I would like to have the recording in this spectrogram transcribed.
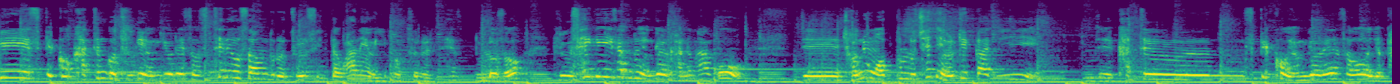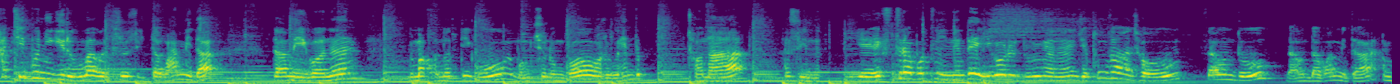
개의 스피커 같은 거 두 개 연결해서 스테레오 사운드로 들을 수 있다고 하네요. 이 버튼을 해- 눌러서. 그리고 3개 이상도 연결 가능하고, 이제 전용 어플로 최대 10개까지 이제 같은 스피커 연결해서 이제 파티 분위기로 음악을 들을 수 있다고 합니다. 그 다음에 이거는 음악 건너뛰고 멈추는 거, 그리고 핸드 전화 할 수 있는 이게 엑스트라 버튼이 있는데 이거를 누르면은 이제 풍성한 저음 사운드 나온다고 합니다. 한번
